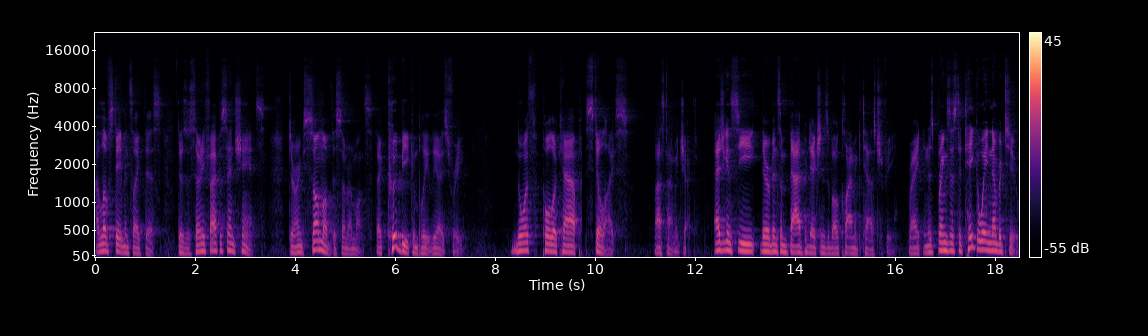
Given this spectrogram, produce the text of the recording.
I love statements like this there's a 75% chance during some of the summer months that could be completely ice free. North Polar Cap, still ice, last time we checked. As you can see, there have been some bad predictions about climate catastrophe, right? And this brings us to takeaway number two.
